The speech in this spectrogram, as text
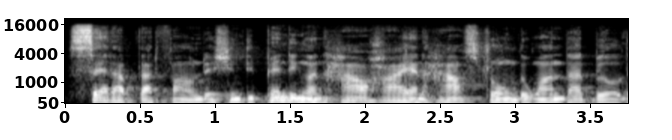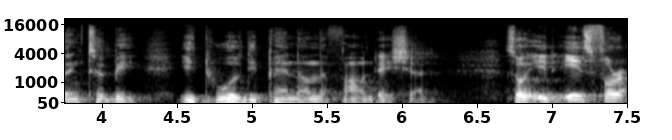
set up that foundation depending on how high and how strong they want that building to be. It will depend on the foundation. So it is for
